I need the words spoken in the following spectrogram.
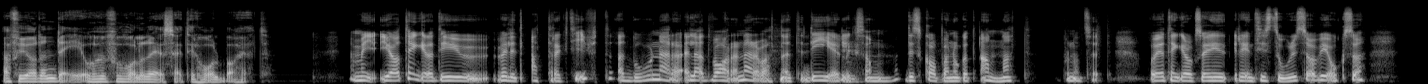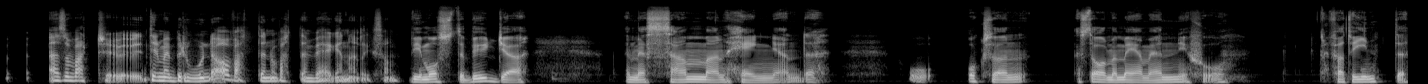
Varför gör den det och hur förhåller det sig till hållbarhet? Men jag tänker att det är ju väldigt attraktivt att bo nära, eller att vara nära vattnet. Det, är liksom, det skapar något annat på något sätt. Och jag tänker också rent historiskt så har vi också alltså varit till och med beroende av vatten och vattenvägarna. Liksom. Vi måste bygga en mer sammanhängande och också en stad med mer människor för att vi inte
